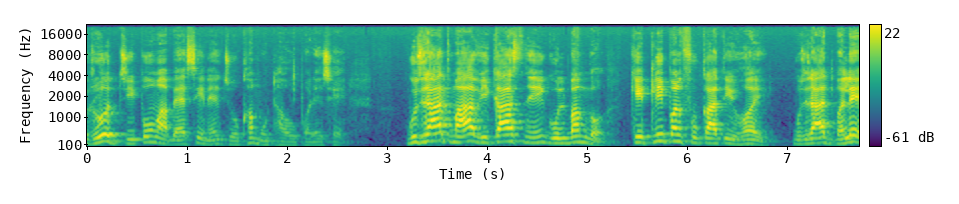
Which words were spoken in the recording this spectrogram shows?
રોજ જીપોમાં બેસીને જોખમ ઉઠાવવું પડે છે. ગુજરાતમાં વિકાસની ગુલબંગો કેટલી પણ ફૂંકાતી હોય, ગુજરાત ભલે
